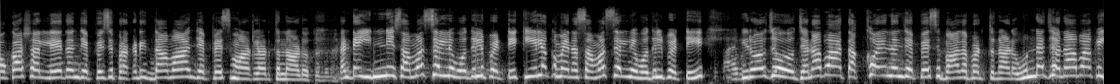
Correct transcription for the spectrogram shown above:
అవకాశాలు లేదని చెప్పేసి ప్రకటిద్దామా అని చెప్పేసి మాట్లాడుతున్నాడు. అంటే ఇన్ని సమస్యల్ని వదిలిపెట్టి కీలకమైన సమస్యల్ని వదిలిపెట్టి ఈరోజు జనాభా తక్కువైందని చెప్పేసి బాధపడుతున్నాడు. ఉన్న జనాభాకి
